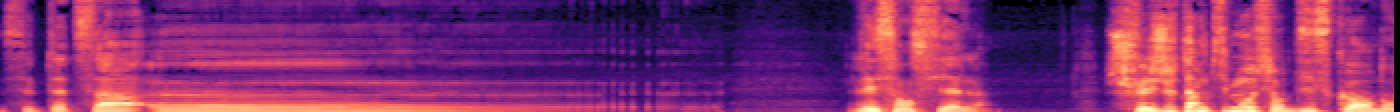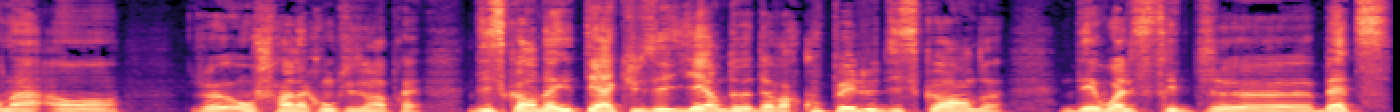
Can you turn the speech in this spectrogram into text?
c'est peut-être ça euh, l'essentiel. Je fais juste un petit mot sur Discord. On a en, on fera la conclusion après. Discord a été accusé hier d'avoir coupé le Discord des Wall Street euh, Bets.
